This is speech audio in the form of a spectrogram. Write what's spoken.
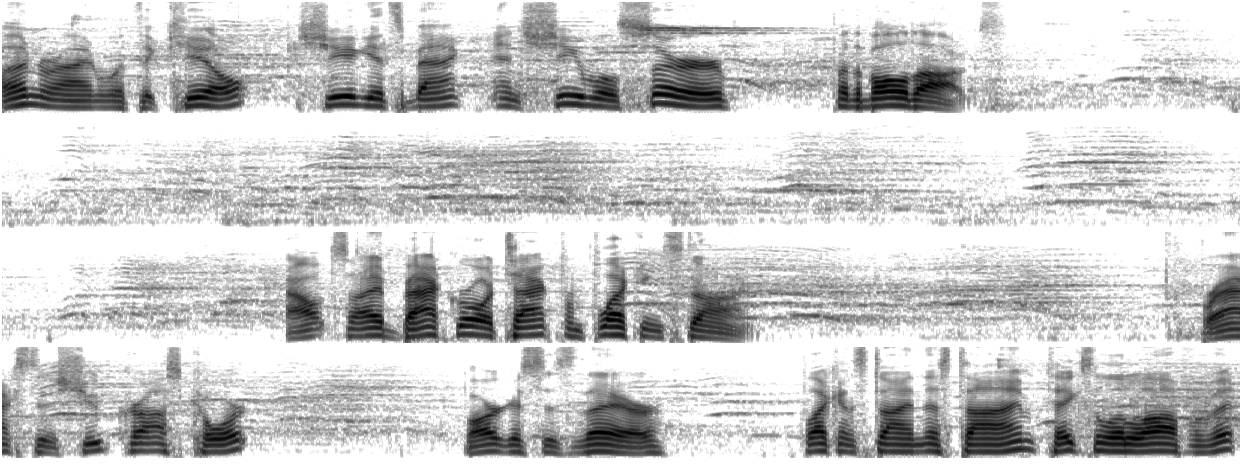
Unrein with the kill. She gets back and she will serve for the Bulldogs. Outside back row attack from Fleckenstein. Braxton shoot cross court. Vargas is there. Fleckenstein this time takes a little off of it.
